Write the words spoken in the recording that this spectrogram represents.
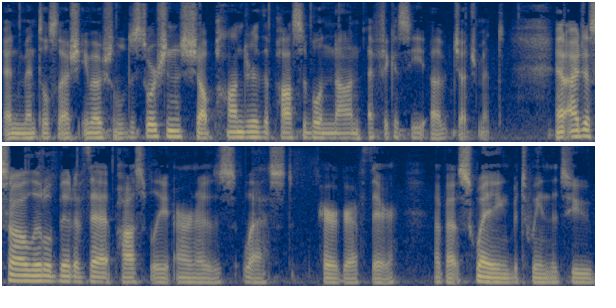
and mental slash emotional distortions shall ponder the possible non efficacy of judgment. And I just saw a little bit of that possibly Erna's last paragraph there about swaying between the two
